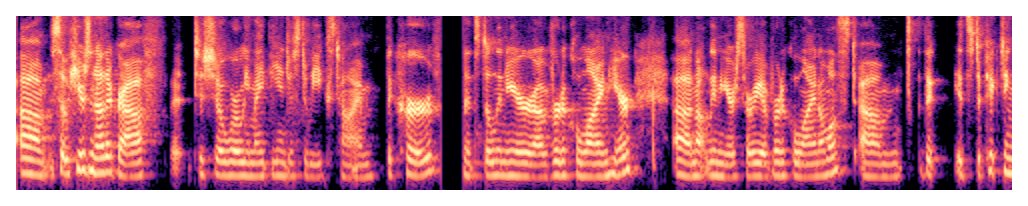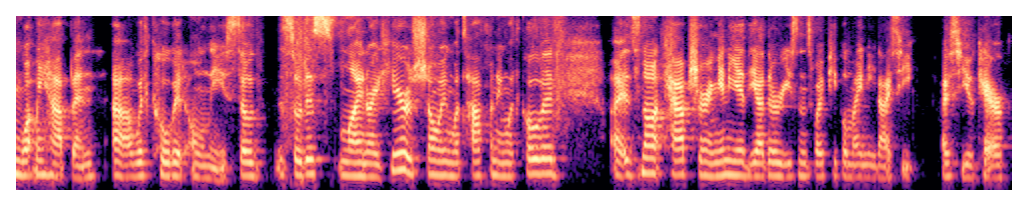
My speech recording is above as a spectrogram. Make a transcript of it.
Um, so here's another graph to show where we might be in just a week's time. The curve, it's the linear uh, vertical line here, uh, not linear, sorry, a vertical line almost. Um, the, it's depicting what may happen uh, with COVID only. So, so this line right here is showing what's happening with COVID. Uh, it's not capturing any of the other reasons why people might need IC, ICU care.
